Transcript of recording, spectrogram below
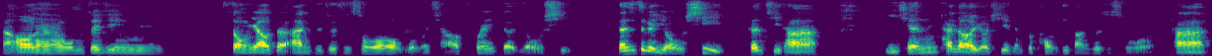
然后呢，我们最近重要的案子就是说，我们想要推一个游戏，但是这个游戏跟其他以前看到的游戏有点不同的地方，就是说它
